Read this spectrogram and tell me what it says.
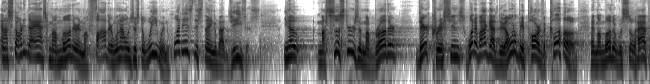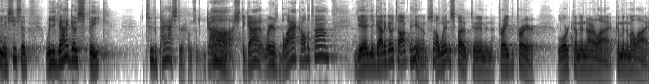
And I started to ask my mother and my father when I was just a wee one, what is this thing about Jesus? You know, my sisters and my brother, they're Christians. What have I got to do? I want to be a part of the club. And my mother was so happy, and she said, Well, you got to go speak to the pastor. I'm like, Gosh, the guy that wears black all the time? Yeah, you got to go talk to him. So I went and spoke to him and prayed the prayer Lord, come into our life, come into my life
